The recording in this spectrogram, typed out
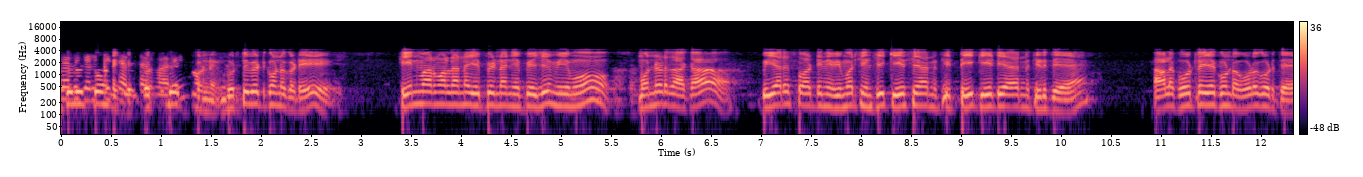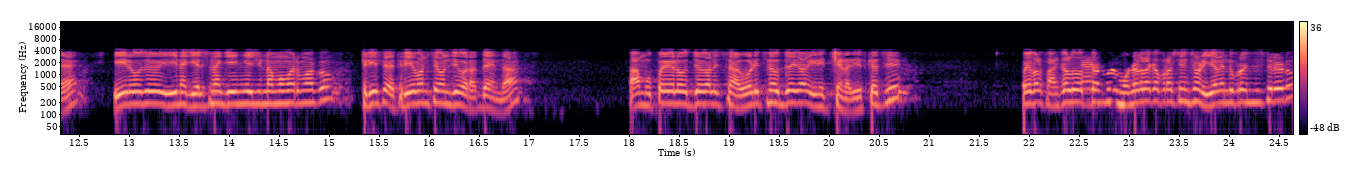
మీరు గుర్తుపెట్టుకోండి, గెలిపించారు సార్ మరి? గుర్తుపెట్టుకోండి గుర్తుపెట్టుకోండి ఒకటి. తీన్మార్ మల్లన్న అన్న చెప్పిండని చెప్పేసి మేము మొన్నటి దాకా బీఆర్ఎస్ పార్టీని విమర్శించి కేసీఆర్ని తిట్టి కేటీఆర్ని తిడితే వాళ్ళకి ఓట్లు వేయకుండా ఓడగొడితే ఈ రోజు ఈయన గెలిచినాక ఏం చేసిండమ్మా మరి మాకు? Three three one seven GO రద్దయిందా? ఆ ముప్పై వేల ఉద్యోగాలు ఇచ్చిన ఓడిచ్చిన ఉద్యోగాలు ఈయన ఇచ్చిండ తీసుకొచ్చి? పోయి వాళ్ళ సంఖ్యలు మొన్నటి దాకా ప్రశ్నించాడు ఇవాళ ఎందుకు ప్రశ్నిస్తున్నాడు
